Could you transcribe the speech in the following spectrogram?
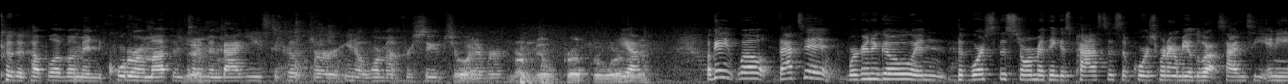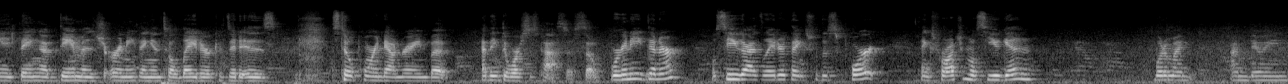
cook a couple of them and quarter them up and put them in baggies to cook for you know warm up for soups or whatever or meal prep or whatever. yeah okay well that's it. We're gonna go and the worst of the storm i think is past us of course we're not gonna be able to go outside and see anything of damage or anything until later because it is still pouring down rain but i think the worst is past us. So we're gonna eat dinner. We'll see you guys later. Thanks for the support. Thanks for watching. We'll see you again. What am i i'm doing?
